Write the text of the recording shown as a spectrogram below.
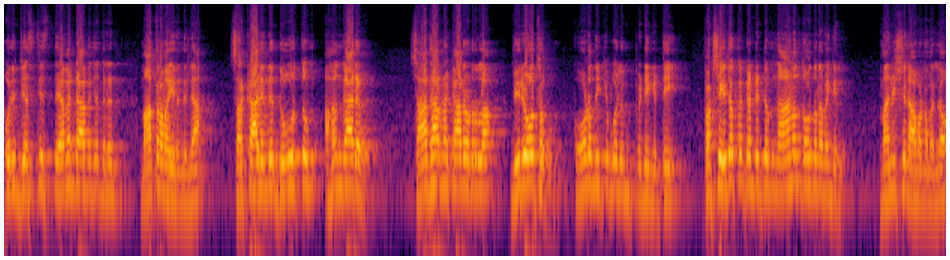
ഒരു ജസ്റ്റിസ് ദേവൻ രാമചന്ദ്രൻ മാത്രമായിരുന്നില്ല. സർക്കാരിന്റെ ദൂർത്തും അഹങ്കാരവും സാധാരണക്കാരോടുള്ള വിരോധവും കോടതിക്ക് പോലും പിടികിട്ടി. പക്ഷേ ഇതൊക്കെ കണ്ടിട്ടും നാണം തോന്നണമെങ്കിൽ മനുഷ്യനാവണമല്ലോ.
